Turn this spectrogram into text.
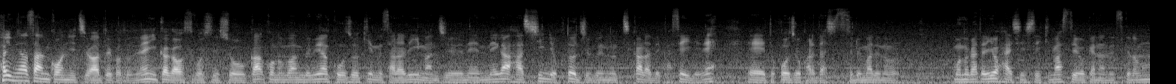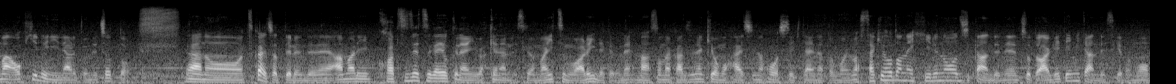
はい皆さんこんにちは。ということでねいかがお過ごしでしょうか？この番組は工場勤務サラリーマン10年目が発信力と自分の力で稼いでね、えー、と工場から脱出するまでの物語を配信していきますというわけなんですけども、まあ、お昼になるとねちょっと、あのー、疲れちゃってるんでねあまり滑舌が良くないわけなんですけど、まあ、いつも悪いんだけどね、まあ、そんな感じで、ね、今日も配信の方していきたいなと思います。先ほどね昼の時間でねちょっと上げてみたんですけども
